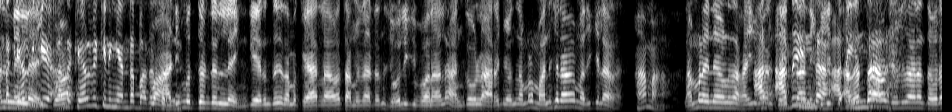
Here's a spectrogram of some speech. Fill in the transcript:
அந்த கேள்விக்கு இப்போ அந்த கேள்விக்கு நீங்க எந்த பதில் அடிமத்தொண்டு இல்ல இங்க இருந்து நம்ம கேரளாவோ தமிழ்நாட்டுல இருந்து ஜோலிக்கு போனாலும் அங்க உள்ள அரபி வந்து நம்மள மனுஷனாவே மதிக்கல ஆமா. நம்மள என்ன அது- சொல்லுதானே தவிர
